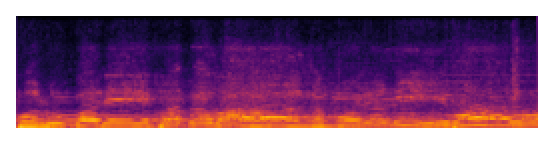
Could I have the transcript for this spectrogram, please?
ભલું કરે ભગવાન મુરલી વાળો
